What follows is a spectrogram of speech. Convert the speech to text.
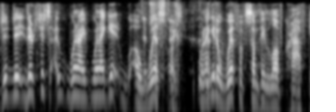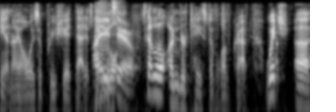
there's just when I when I get a whiff of, when I get a whiff of something Lovecraftian, I always appreciate that. It's got I a do little, too. It's got a little undertaste of Lovecraft, which uh,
